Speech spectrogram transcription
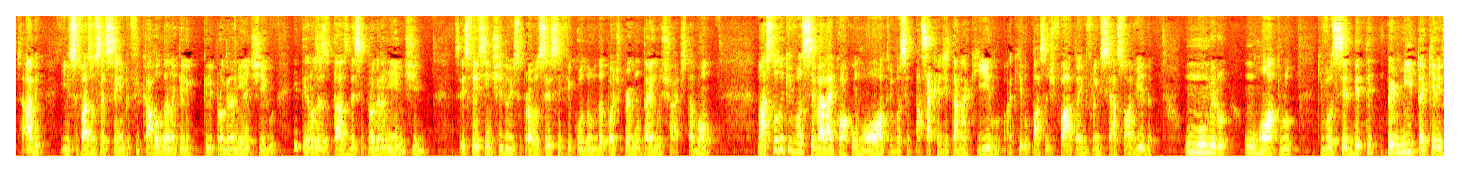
sabe? Isso faz você sempre ficar rodando aquele, aquele programinha antigo e tendo os resultados desse programinha antigo. Se fez sentido isso para você, se ficou dúvida, pode perguntar aí no chat, tá bom? Mas tudo que você vai lá e coloca um rótulo e você passa a acreditar naquilo, aquilo passa de fato a influenciar a sua vida. Um número, um rótulo que você permita que ele,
